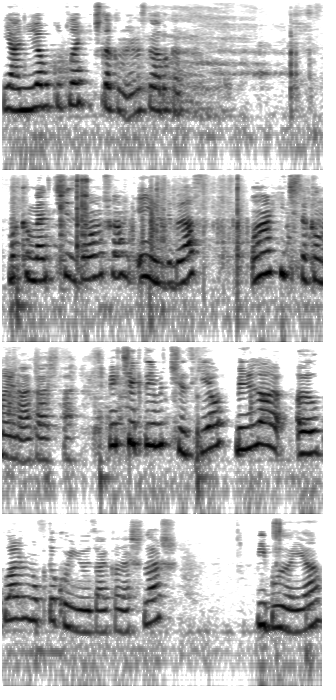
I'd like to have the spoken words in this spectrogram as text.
yani yamukluklar hiç takılmayın. Mesela bakın. Bakın ben çizdim ama şu an eğildi biraz. Ona hiç takılmayın arkadaşlar. Ve çektiğimiz çizgiye belirli ara- aralıklarla nokta koyuyoruz arkadaşlar. Bir buraya,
